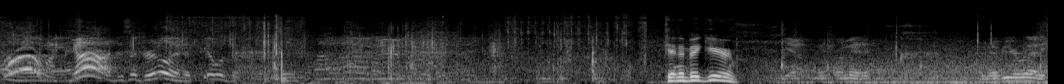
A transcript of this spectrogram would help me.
Oh my god, this adrenaline is killing me. Getting a big gear. Yeah, wait for a minute. Whenever you're ready.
